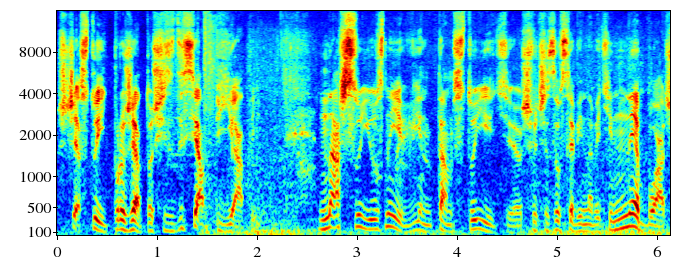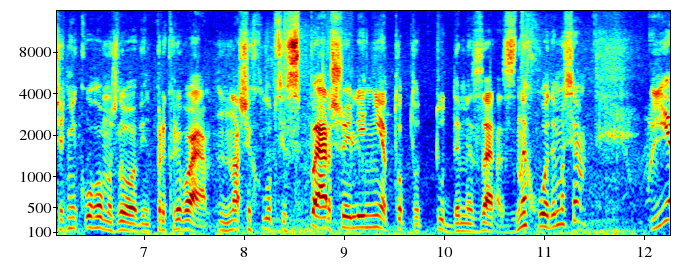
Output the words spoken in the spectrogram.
ще стоїть прожето 65 наш союзний він там стоїть. Швидше за все, він навіть і не бачить нікого. Можливо, він прикриває наших хлопців з першої лінії, тобто тут, де ми зараз знаходимося. І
